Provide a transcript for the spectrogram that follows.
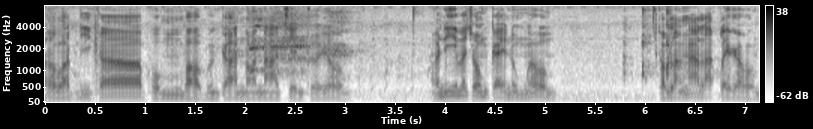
สวัสดีครับ ผมบ่าวบึงการนอนนาเช่นเคยครับผมวันนี้มาชมไก่หนุ่มครับผมกำลังน่ารักเลยครับผม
